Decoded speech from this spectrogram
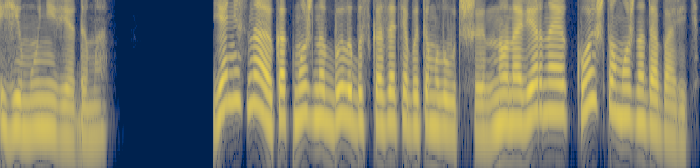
ему неведомо. Я не знаю, как можно было бы сказать об этом лучше, но, наверное, кое-что можно добавить.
